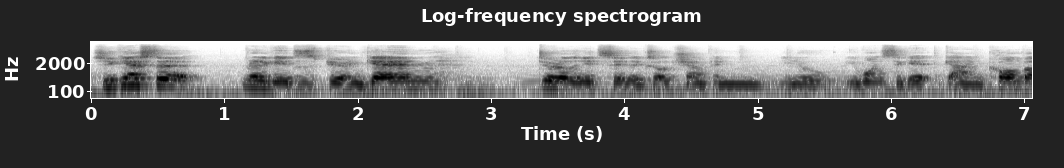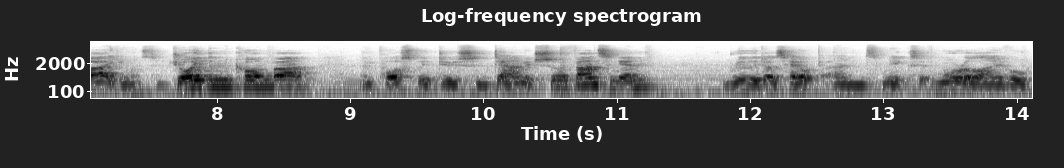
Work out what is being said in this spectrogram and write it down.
So you guessed it, Renegades is appearing again. Do really need to say the Exalted Champion, you know, he wants to get gang combat, he wants to join them in combat, and possibly do some damage. So advancing in really does help and makes it more reliable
